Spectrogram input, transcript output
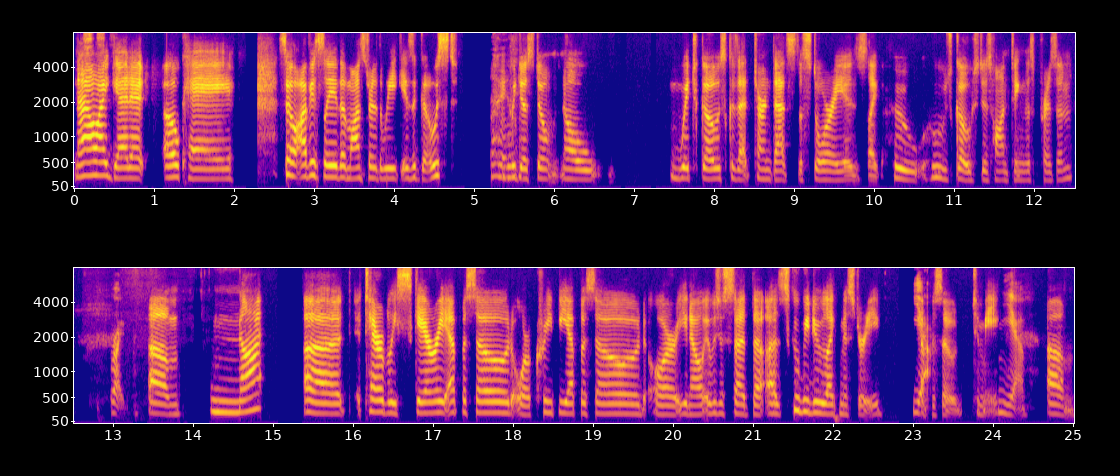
Now I get it. Okay. So obviously the monster of the week is a ghost. We just don't know which ghost because that turned that's the story is like who whose ghost is haunting this prison. right Um not a terribly scary episode or creepy episode or you know it was just a, the, a Scooby-Doo like mystery yeah episode to me. yeah Um,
